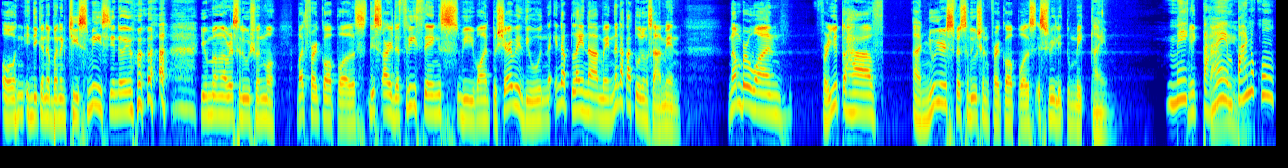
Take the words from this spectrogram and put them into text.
o hindi ka na ba nagchismis, you know, yung, yung mga resolution mo. But for couples, these are the three things we want to share with you na in-apply namin na nakatulong sa amin. Number one, for you to have a New Year's resolution for couples is really to make time. Make, Make time. time. Paano kung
